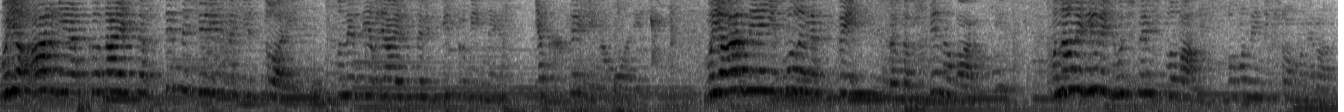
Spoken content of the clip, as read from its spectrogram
Моя армія складається з тисячі різних історій. Вони з'являються від вітру війни, спить, завжди на варті. Вона не вірить гучним словам, бо вони нічого не варті.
